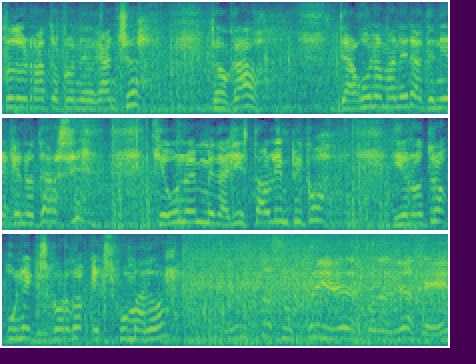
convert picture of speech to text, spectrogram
Todo el rato con el gancho. Pero claro, de alguna manera tenía que notarse que uno es medallista olímpico y el otro un ex gordo ex fumador. He visto sufrir ¿eh? después del viaje, ¿eh?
